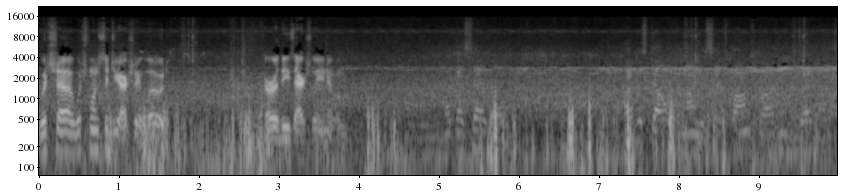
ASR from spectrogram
Which uh, which ones did you actually load? Or are these actually any of them? Um, like I said, uh, I just dealt with 96 bombs, but I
